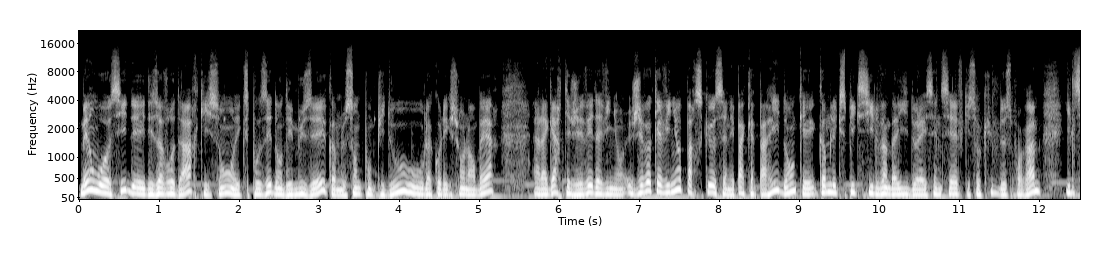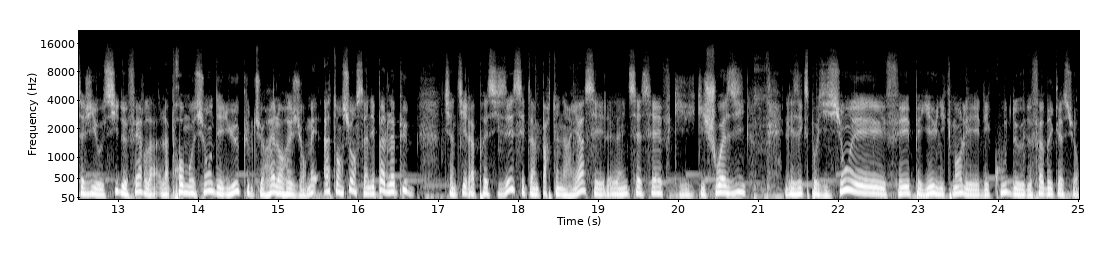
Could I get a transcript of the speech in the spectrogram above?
mais on voit aussi des, œuvres d'art qui sont exposées dans des musées comme le Centre Pompidou ou la collection Lambert à la gare TGV d'Avignon. J'évoque Avignon parce que ce n'est pas qu'à Paris, donc, et comme l'explique Sylvain Bailly de la SNCF qui s'occupe de ce programme, il s'agit aussi de faire la, promotion des lieux culturels en région. Mais attention, ça n'est pas de la pub. Tient-il à préciser, c'est un partenariat, c'est la SNCF qui choisit les expositions et fait payer uniquement les, coûts de, fabrication.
